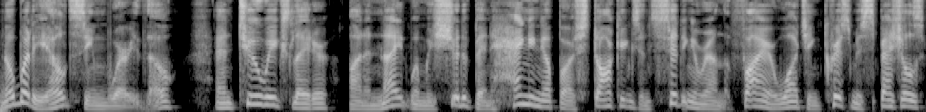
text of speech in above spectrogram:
Nobody else seemed worried, though. And two weeks later, on a night when we should have been hanging up our stockings and sitting around the fire watching Christmas specials,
